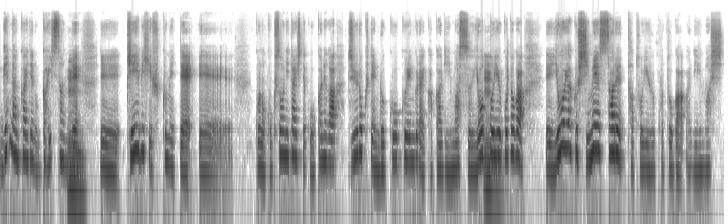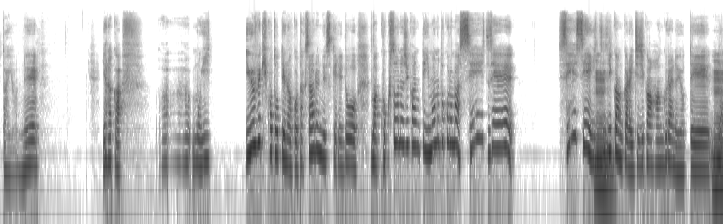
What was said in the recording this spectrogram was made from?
現段階での概算で、うん、えー、警備費含めて、えーこの国葬に対してこうお金が16.6億円ぐらいかかりますよということが、うん、えー、ようやく示されたということがありましたよね。いやなんかもう言うべきことっていうのはこうたくさんあるんですけれど、まあ、国葬の時間って今のところまあせいぜいせいぜい1時間から1時間半ぐらいの予定だ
